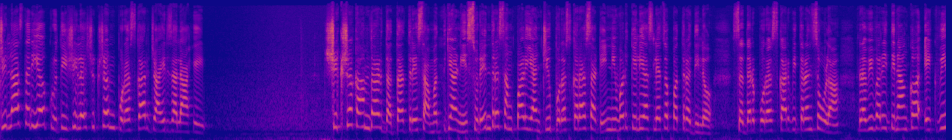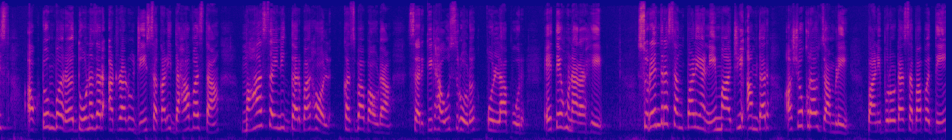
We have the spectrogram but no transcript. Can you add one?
जिल्हास्तरीय कृतिशील शिक्षण पुरस्कार जाहीर झाला आहे. शिक्षक आमदार दत्तात्रय सावंत यांनी सुरेंद्र संगपाळ यांची पुरस्कारासाठी निवड केली असल्याचं पत्र दिलं. सदर पुरस्कार वितरण सोहळा रविवारी दिनांक एकवीस ऑक्टोंबर दोन हजार अठरा रोजी सकाळी दहा वाजता Mahasainik Darbar hall Kasba Bawada circuit house road Kolhapur येथे होणार आहे. सुरेंद्र संगपाळ यांनी माजी आमदार अशोकराव जांभळे पाणीपुरवठा सभापती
